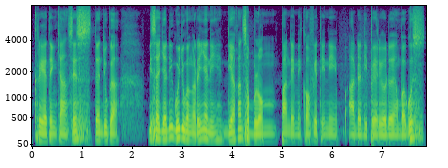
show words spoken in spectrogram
creating chances dan juga bisa jadi gue juga ngerinya nih dia kan sebelum pandemi covid ini ada di periode yang bagus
